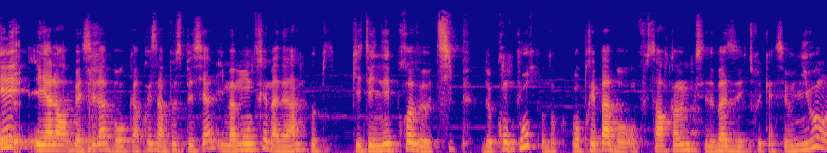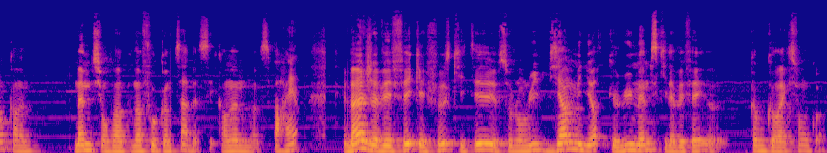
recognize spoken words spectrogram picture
Et, et alors, ben, c'est là, bon, qu'après c'est un peu spécial, il m'a montré ma dernière copie, qui était une épreuve type de concours, donc pour prépa, bon, faut savoir quand même que c'est de base des trucs assez haut niveau, hein, quand même. même si on fait un peu d'infos comme ça, bah, c'est quand même c'est pas rien. Et ben j'avais fait quelque chose qui était selon lui bien meilleur que lui-même ce qu'il avait fait euh, comme correction quoi.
